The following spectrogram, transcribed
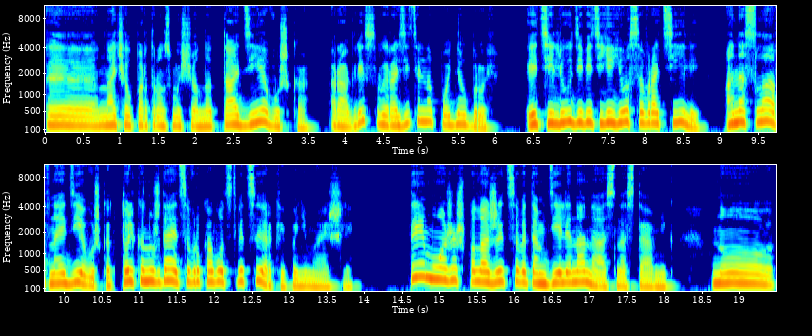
э начал Партрон смущенно, — «та девушка». Рагрис выразительно поднял бровь. «Эти люди ведь ее совратили. Она славная девушка, только нуждается в руководстве церкви, понимаешь ли. Ты можешь положиться в этом деле на нас, наставник. Но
